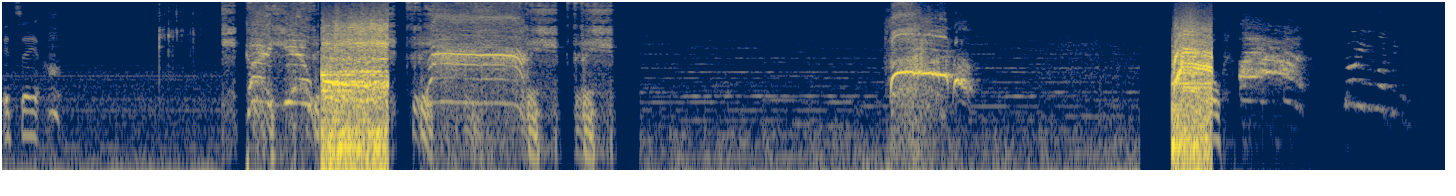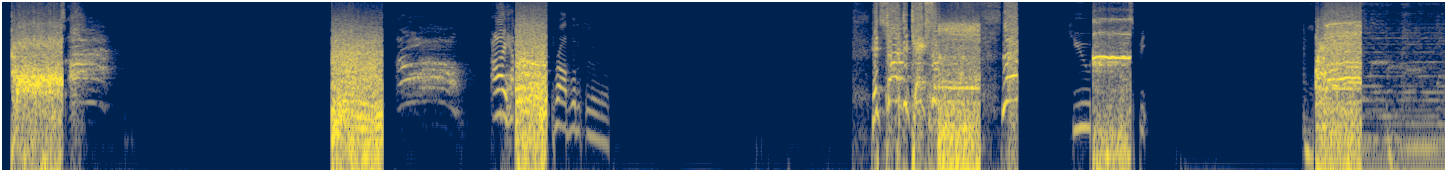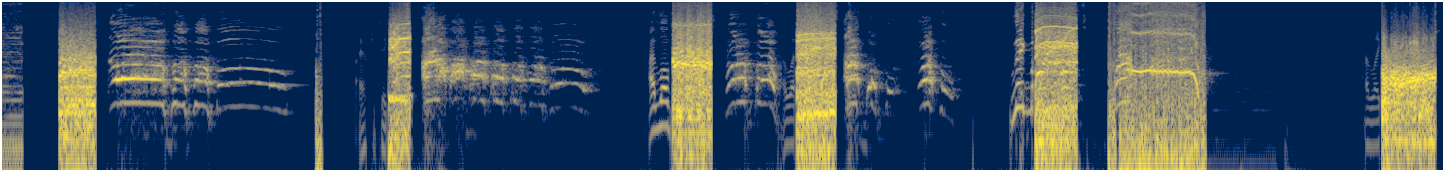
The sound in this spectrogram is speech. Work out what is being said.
It's a. Curse you! Fish. Fish. Fish. Oh, Ah! Don't even look at me! Ah! I have problems. It's time to kick some. You speak. Oh! I have to take. I love. I like. Lick my. I like.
